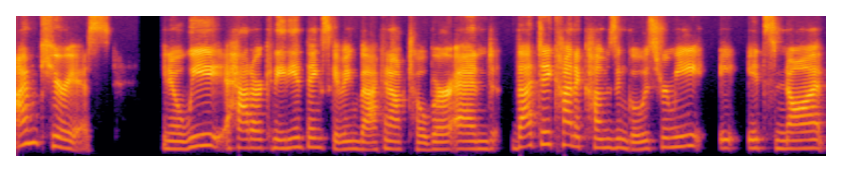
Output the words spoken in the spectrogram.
I'm curious. You know, we had our Canadian Thanksgiving back in October, and that day kind of comes and goes for me. It, it's not,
